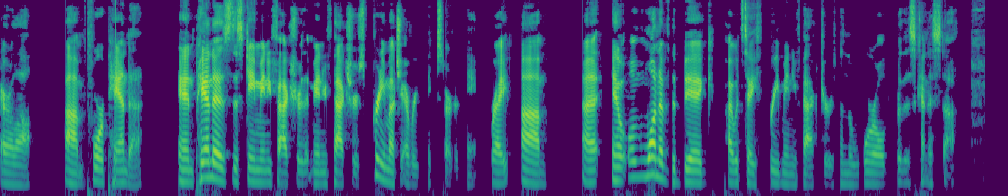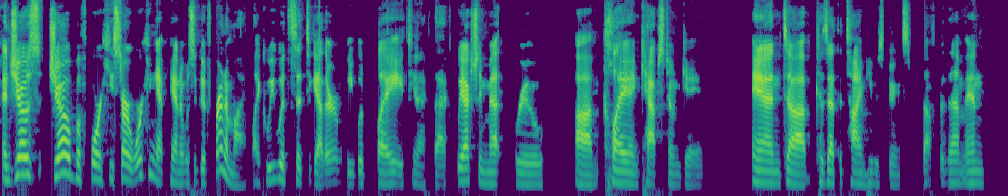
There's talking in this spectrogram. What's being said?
parallel um, for Panda. And Panda is this game manufacturer that manufactures pretty much every Kickstarter game, right? Um, uh, one of the big, I would say, three manufacturers in the world for this kind of stuff. And Joe's Joe, before he started working at Panda, was a good friend of mine. Like we would sit together, we would play 18xx. We actually met through um, Clay and Capstone Game, and because at the time he was doing some stuff for them, and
